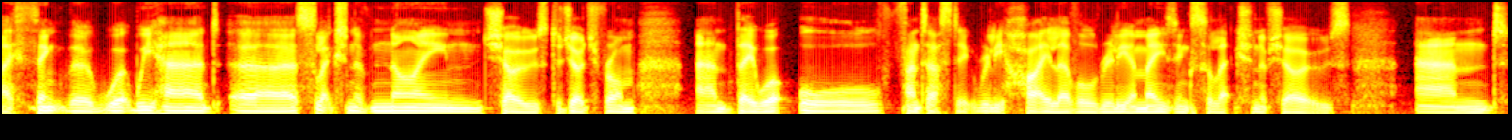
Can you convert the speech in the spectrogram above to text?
I think the we had a selection of nine shows to judge from, and they were all fantastic, really high level, really amazing selection of shows, and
